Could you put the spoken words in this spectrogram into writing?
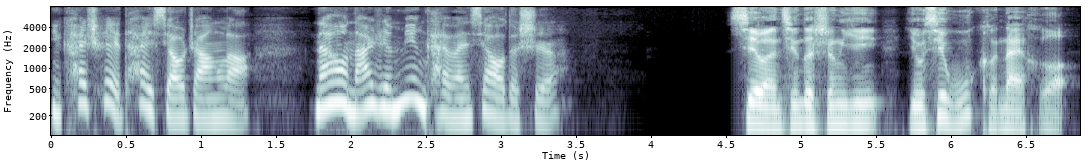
你开车也太嚣张了，哪有拿人命开玩笑的事？谢婉晴的声音有些无可奈何。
